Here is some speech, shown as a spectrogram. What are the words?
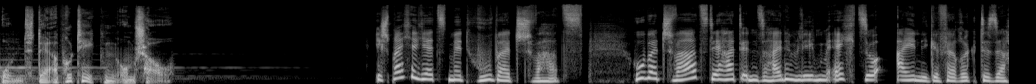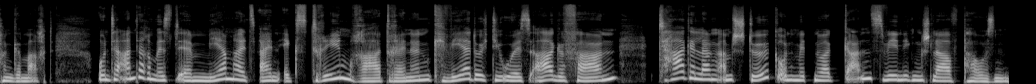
und der Apothekenumschau. Ich spreche jetzt mit Hubert Schwarz. Hubert Schwarz, der hat in seinem Leben echt so einige verrückte Sachen gemacht. Unter anderem ist er mehrmals ein Extremradrennen quer durch die USA gefahren, tagelang am Stück und mit nur ganz wenigen Schlafpausen.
